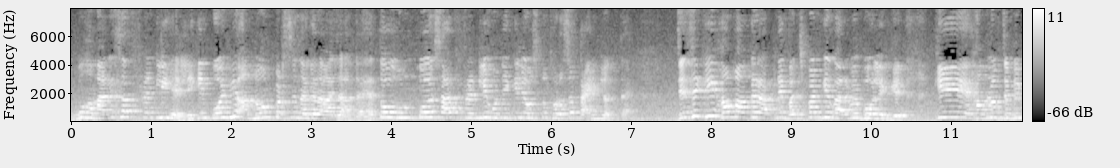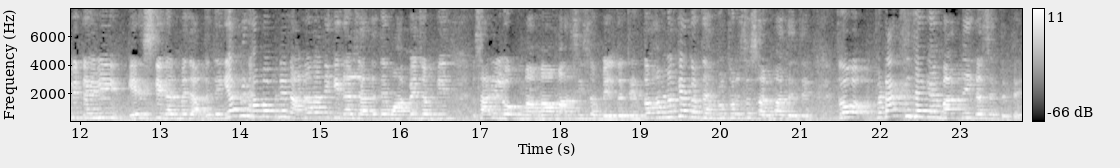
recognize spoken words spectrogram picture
वो हमारे साथ फ्रेंडली है, लेकिन कोई भी अननोन पर्सन अगर आ जाता है तो उनको साथ फ्रेंडली होने के लिए उसको थोड़ा सा टाइम लगता है। जैसे कि हम अगर अपने बचपन के बारे में बोलेंगे कि हम लोग जब भी कहीं गेस्ट के घर में जाते थे, या फिर हम अपने नाना नानी के घर जाते थे, वहाँ पे जब भी सारे लोग मामा मासी सब मिलते थे। तो हम लोग क्या करते हम लोग थोड़ा सा शर्माते थे। तो फटाक से जाके हम बात नहीं कर सकते थे।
